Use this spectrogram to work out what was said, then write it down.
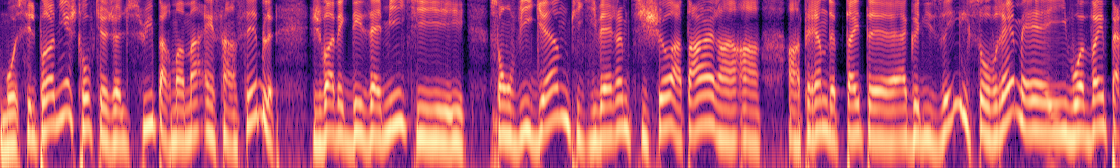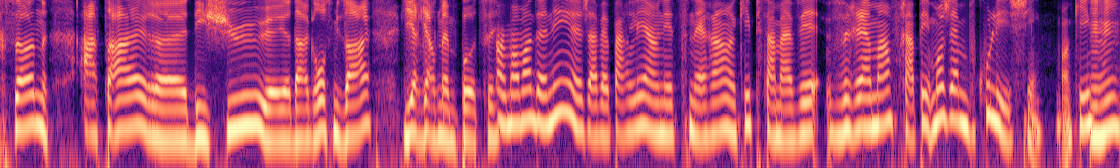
moi, c'est le premier. Je trouve que je le suis par moments insensible. Je vais avec des amis qui sont vegan puis qui verraient un petit chat à terre en, en, en train de peut-être euh, agoniser. Ils le sauveraient, mais ils voient 20 personnes à terre, euh, déchues, euh, dans la grosse misère. Ils regardent même pas, tu sais. À un moment donné, euh, j'avais parlé à un itinérant, OK, puis ça m'avait vraiment frappé. Moi, j'aime beaucoup les chiens, OK? Mhm.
